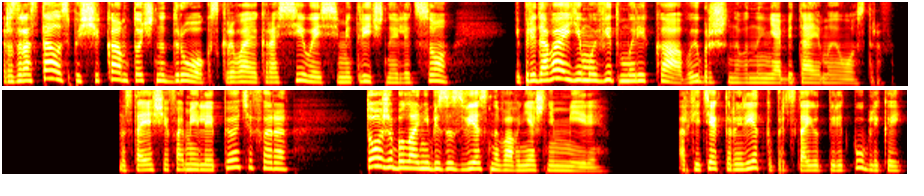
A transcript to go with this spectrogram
разрасталась по щекам точно дрог, скрывая красивое симметричное лицо и придавая ему вид моряка, выброшенного на необитаемый остров. Настоящая фамилия Пётифера тоже была небезызвестна во внешнем мире. Архитекторы редко предстают перед публикой,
